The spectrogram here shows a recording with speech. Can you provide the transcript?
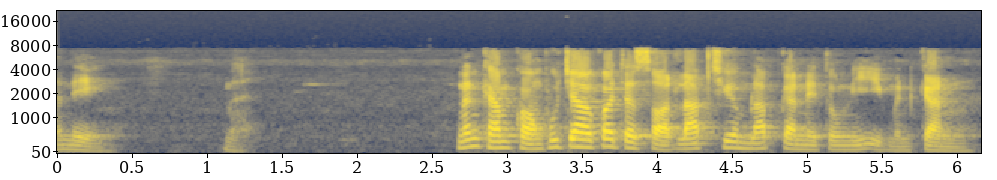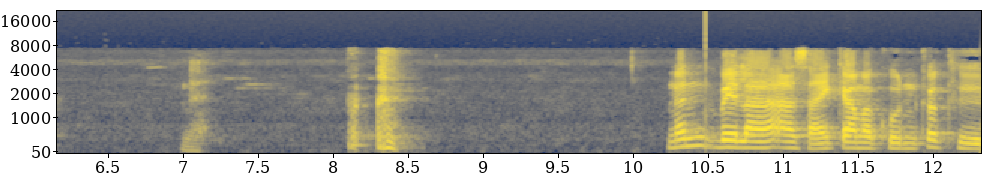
นั่นเองนั้นคำของผู้เจ้าก็จะสอดรับเชื่อมรับกันในตรงนี้อีกเหมือนกัน นั้นเวลาอาศัยกรรมคุณก็คือ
